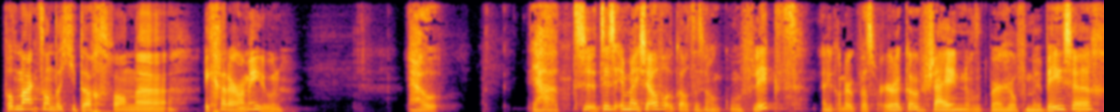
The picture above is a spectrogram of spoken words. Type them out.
Wat maakt dan dat je dacht van, uh, ik ga daar aan meedoen? Nou, ja, het is in mijzelf ook altijd wel een conflict. En ik kan er ook best wel eerlijk over zijn, want ik ben er heel veel mee bezig.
